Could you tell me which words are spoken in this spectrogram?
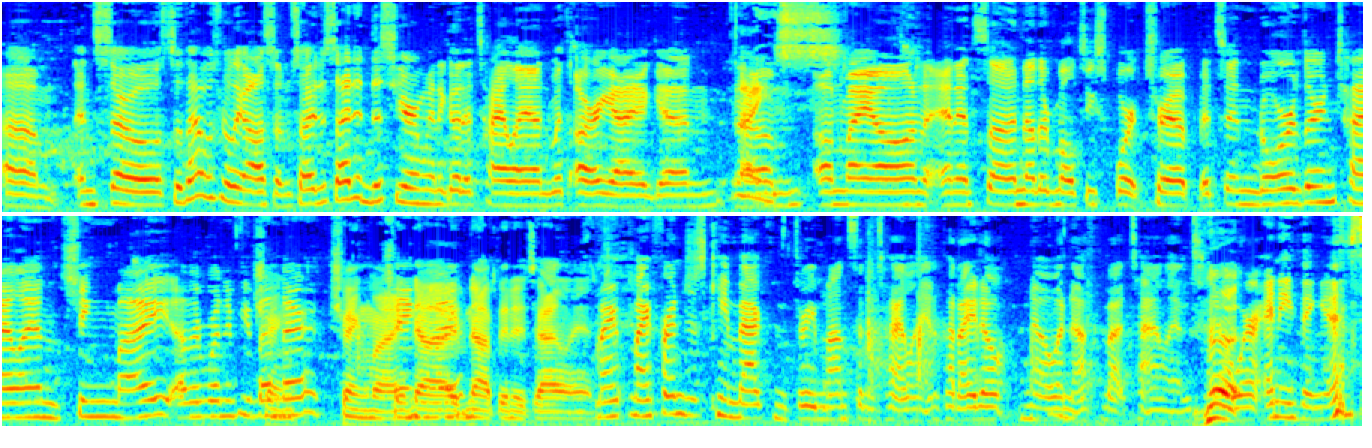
Um, and so, so that was really awesome. So I decided this year I'm going to go to Thailand with REI again, um, on my own, and it's another multi-sport trip. It's in northern Thailand, Chiang Mai. Other one, have you been Chiang, there? Chiang Mai. Chiang no, Mai? I've not been to Thailand. my my friend just came back from three months in Thailand, but I don't know enough about Thailand to know where anything is.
